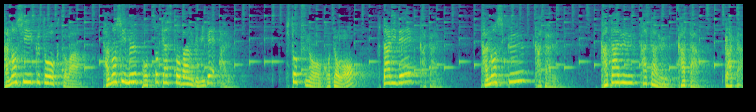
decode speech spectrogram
楽しいクトークとは、楽しむポッドキャスト番組である。一つのことを二人で語る。楽しく語る。語る、語る、ガタ、ガタ。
